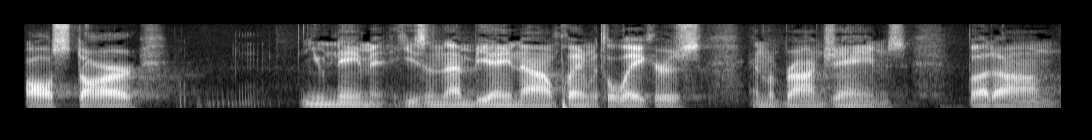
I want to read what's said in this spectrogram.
all star you name it. He's in the NBA now, playing with the Lakers and LeBron James. But um,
